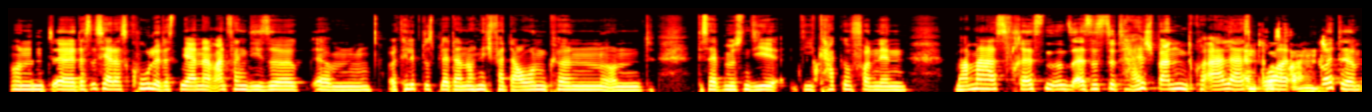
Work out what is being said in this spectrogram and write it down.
Und äh, das ist ja das Coole, dass die dann am Anfang diese ähm, Eukalyptusblätter noch nicht verdauen können und deshalb müssen die die Kacke von den Mamas fressen und so. Es ist total spannend. Koalas. Boah, Leute,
